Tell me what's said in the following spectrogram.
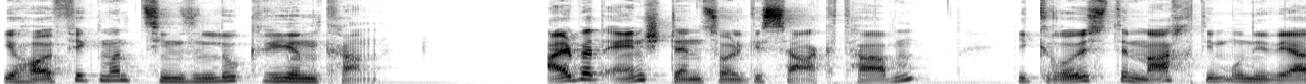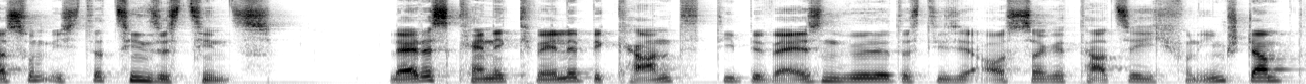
je häufig man Zinsen lukrieren kann. Albert Einstein soll gesagt haben, die größte Macht im Universum ist der Zinseszins. Leider ist keine Quelle bekannt, die beweisen würde, dass diese Aussage tatsächlich von ihm stammt,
